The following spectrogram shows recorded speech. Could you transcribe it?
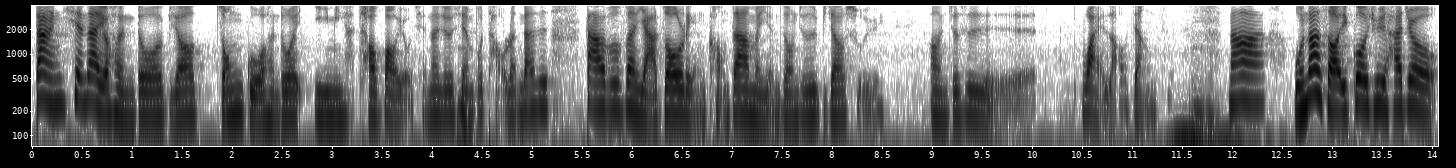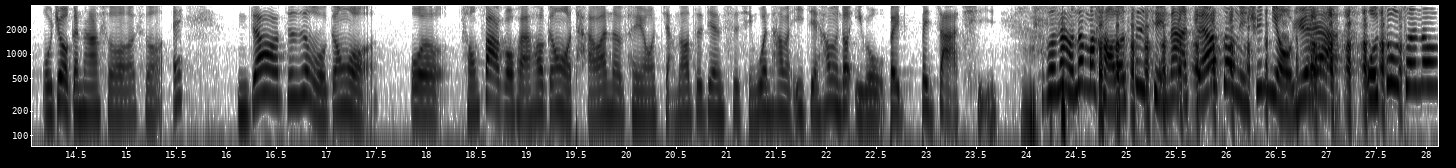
当然现在有很多比较中国很多移民超爆有钱，那就先不讨论。嗯、但是大部分亚洲脸孔在他们眼中就是比较属于嗯，就是外劳这样子。嗯、那我那时候一过去，他就我就有跟他说说，哎、欸，你知道，就是我跟我。我从法国回来后，跟我台湾的朋友讲到这件事情，问他们意见，他们都以为我被被诈欺。我说哪有那么好的事情呢？谁要送你去纽约啊？我驻村都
